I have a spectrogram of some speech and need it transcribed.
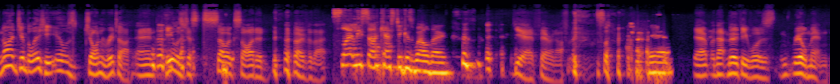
not Jim Belushi, it was John Ritter, and he was just so excited over that. Slightly sarcastic as well, though. Yeah, fair enough. so, yeah. yeah, but that movie was Real Men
